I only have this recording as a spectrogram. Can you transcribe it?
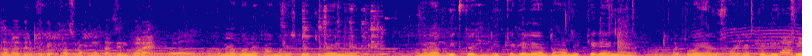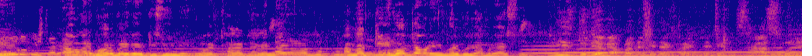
যেন এদের প্রতি খাস রহমত নাজিল করে। আমরা কোনো কাম কাজ করতে পারি না। আমরা ভিক্ষে ভিক্ষে গেলে তখন ভিক্ষে দেয় না। তোমার আরও সরকারটা দিচ্ছে। আমাদের ঘর বাড়ি করে কিছুই নেই। আমাদের থাকার জায়গা নাই। আমরা ত্রিফলটা আমরা নির্ভর করে আমরা আসি প্লিজ যদি আমি আপনাদেরকে দেখাই দেখেন শ্বাস করে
